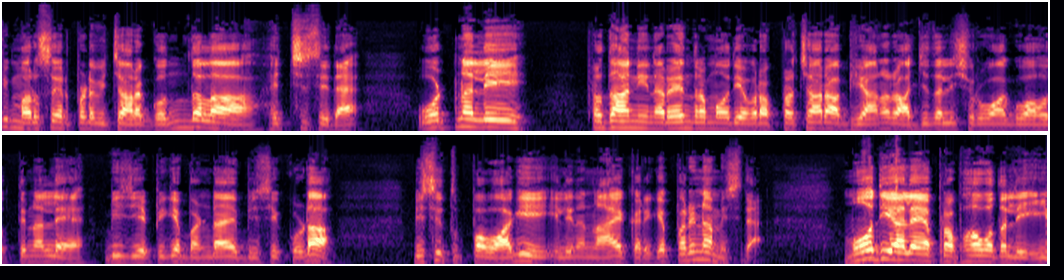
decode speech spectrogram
ಪಿ ಮರುಸೇರ್ಪಡೆ ವಿಚಾರ ಗೊಂದಲ ಹೆಚ್ಚಿಸಿದೆ. ಒಟ್ನಲ್ಲಿ ಪ್ರಧಾನಿ ನರೇಂದ್ರ ಮೋದಿ ಅವರ ಪ್ರಚಾರ ಅಭಿಯಾನ ರಾಜ್ಯದಲ್ಲಿ ಶುರುವಾಗುವ ಹೊತ್ತಿನಲ್ಲೇ ಬಿ ಜೆ ಪಿಗೆ ಬಂಡಾಯ ಬಿಸಿ ಕೂಡ ಬಿಸಿ ತುಪ್ಪವಾಗಿ ಇಲ್ಲಿನ ನಾಯಕರಿಗೆ ಪರಿಣಮಿಸಿದೆ. ಮೋದಿ ಅಲೆಯ ಪ್ರಭಾವದಲ್ಲಿ ಈ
